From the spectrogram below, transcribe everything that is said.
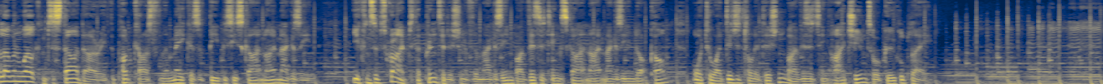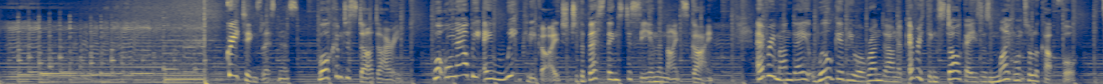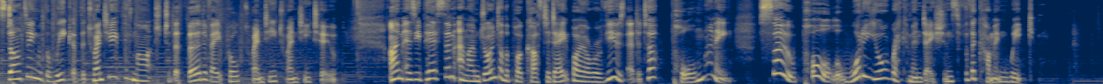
Hello and welcome to Star Diary, the podcast from the makers of BBC Sky at Night magazine. You can subscribe to the print edition of the magazine by visiting skyatnightmagazine.com or to our digital edition by visiting iTunes or Google Play. Greetings, listeners. Welcome to Star Diary, what will now be a weekly guide to the best things to see in the night sky. Every Monday, we'll give you a rundown of everything stargazers might want to look up for, starting with the week of the 28th of March to the 3rd of April 2022. I'm Ezzy Pearson, and I'm joined on the podcast today by our reviews editor, Paul Money. So, Paul, what are your recommendations for the coming week?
